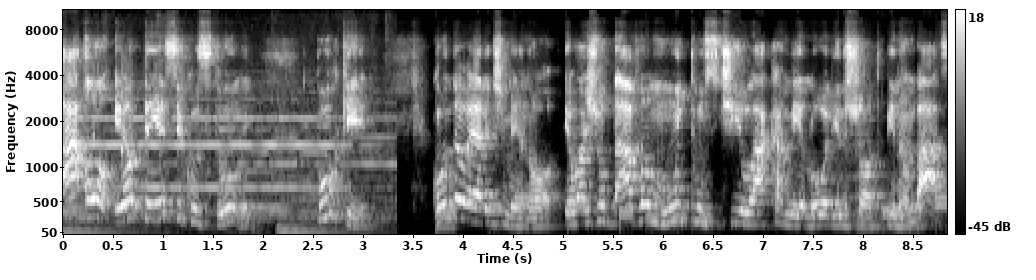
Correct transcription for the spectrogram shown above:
Ah, oh, eu tenho esse costume. Por quê? Quando eu era de menor, eu ajudava muito uns tio lá camelô ali no shopping Pinambás.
